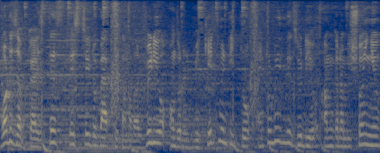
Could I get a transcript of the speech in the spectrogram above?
What is up guys, this is Tito back with another video on the Redmi K20 Pro and today in this video I'm gonna be showing you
